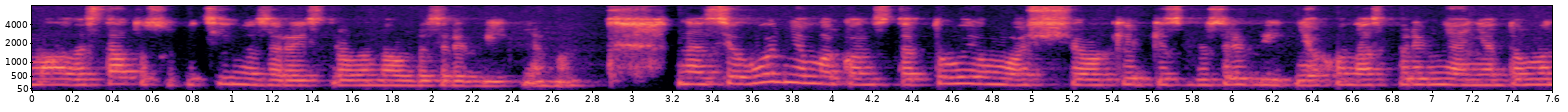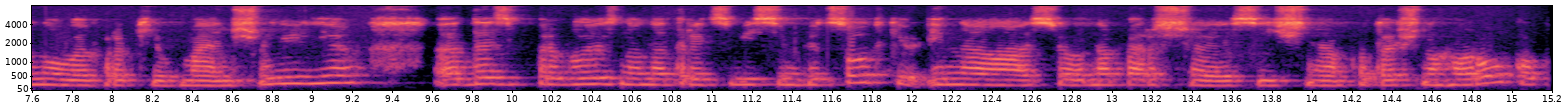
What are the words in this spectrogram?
мали статус офіційно зареєстрованого безробітного. На сьогодні ми констатуємо, що кількість безробітних у нас в порівнянні до минулих років меншою є, е, десь приблизно на 38%, і на на 1 січня поточного року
